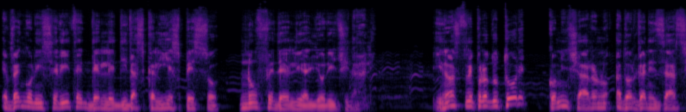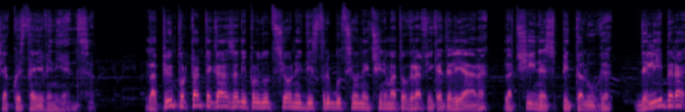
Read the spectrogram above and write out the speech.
e vengono inserite delle didascalie spesso non fedeli agli originali. I nostri produttori cominciarono ad organizzarsi a questa evenienza. La più importante casa di produzione e distribuzione cinematografica italiana, la Cines Pittaluga, delibera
